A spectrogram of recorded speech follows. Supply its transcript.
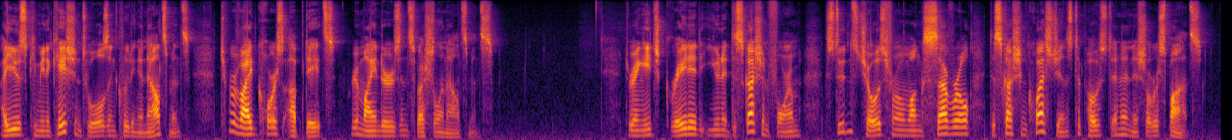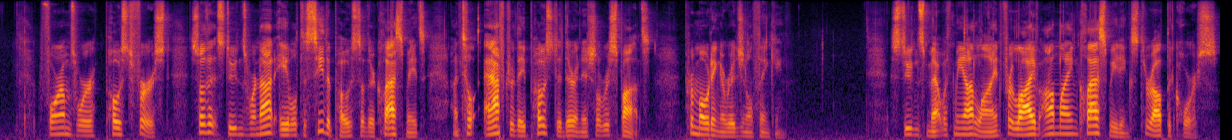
I used communication tools, including announcements, to provide course updates, reminders, and special announcements. During each graded unit discussion forum, students chose from among several discussion questions to post an initial response. Forums were post first, so that students were not able to see the posts of their classmates until after they posted their initial response, promoting original thinking. Students met with me online for live online class meetings throughout the course.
